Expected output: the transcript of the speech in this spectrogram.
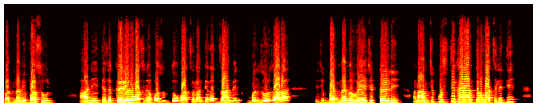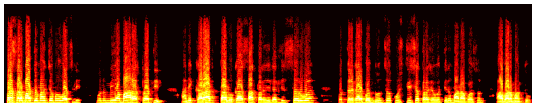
बदनामीपासून आणि त्याचं करिअर वाचण्यापासून तो वाचला आणि त्याचा जामीन मंजूर झाला. त्याची बदनामी व्हायची टळली आणि आमची कुस्ती खऱ्या अर्थानं वाचली ती प्रसार माध्यमांच्यामुळे वाचली. म्हणून मी या महाराष्ट्रातील आणि कराड तालुका सातारा जिल्ह्यातील सर्व पत्रकार बंधूंचं कुस्ती क्षेत्राच्या वतीनं मनापासून आभार मानतो.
